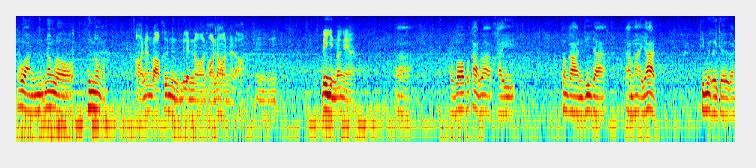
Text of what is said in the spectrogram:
เมื่อวานนั่งรอขึ้นห้องครับอ๋อ นั่งรอขึ้นเรือนนอนหอนอนน่ะเหรออืมได้ยินว่าไงวะว่าผบประกาศว่าใครต้องการที่จะตามหาญาติ ที่ไม่เคยเจอกัน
